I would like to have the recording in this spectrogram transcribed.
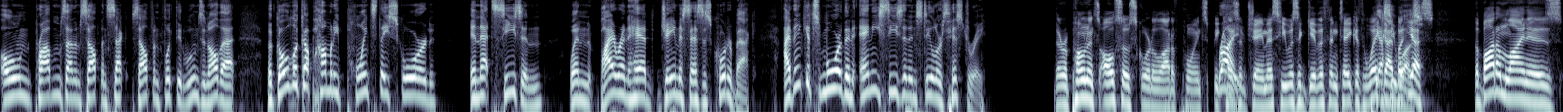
own problems on himself and sec- self-inflicted wounds and all that. But go look up how many points they scored in that season when Byron had Jameis as his quarterback. I think it's more than any season in Steelers history. Their opponents also scored a lot of points because Right. of Jameis. He was a giveth and taketh away Yes, guy. but was. yes, the bottom line is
